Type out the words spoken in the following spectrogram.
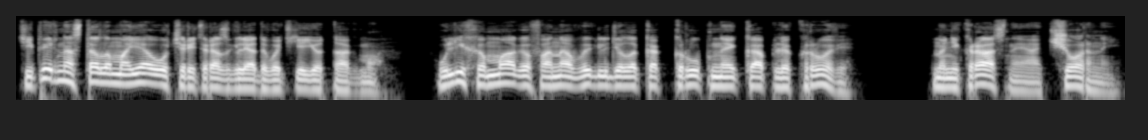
Теперь настала моя очередь разглядывать ее тагму. У лиха магов она выглядела как крупная капля крови, но не красная, а черной,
